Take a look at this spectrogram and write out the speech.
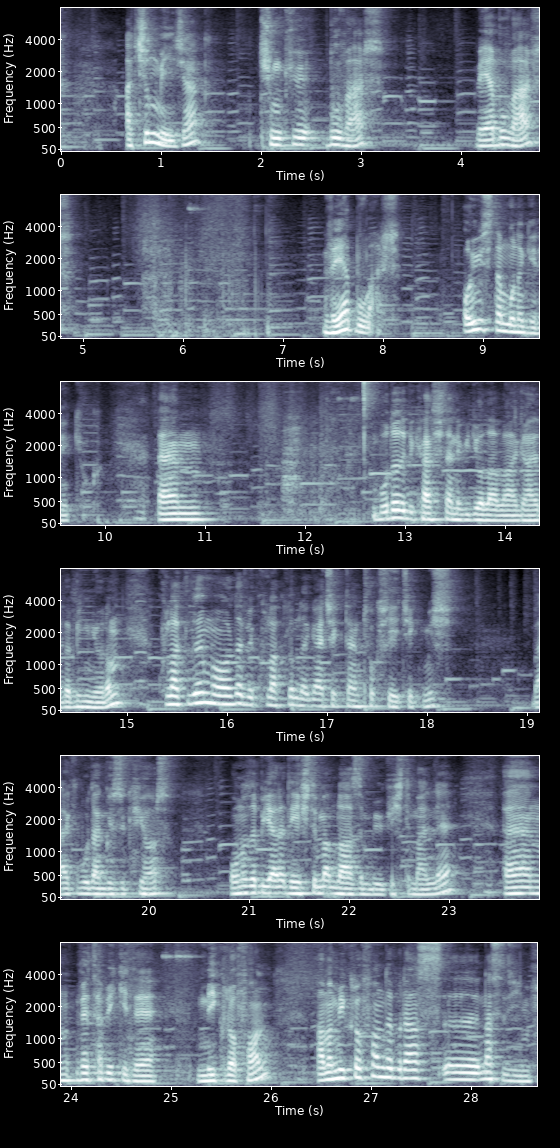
açılmayacak. Çünkü bu var. Veya bu var. Veya bu var. O yüzden buna gerek yok. Em, burada da birkaç tane videolar var galiba bilmiyorum. Kulaklığım orada ve kulaklığım da gerçekten çok şey çekmiş. Belki buradan gözüküyor. Onu da bir ara değiştirmem lazım büyük ihtimalle. Em, ve tabii ki de mikrofon. Ama mikrofon da biraz e, nasıl diyeyim?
